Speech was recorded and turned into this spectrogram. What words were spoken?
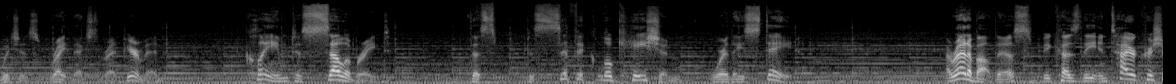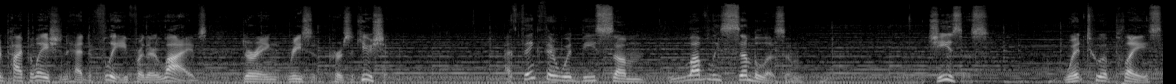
which is right next to the Red Pyramid, claim to celebrate the specific location where they stayed. I read about this because the entire Christian population had to flee for their lives during recent persecution. I think there would be some lovely symbolism. Jesus went to a place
